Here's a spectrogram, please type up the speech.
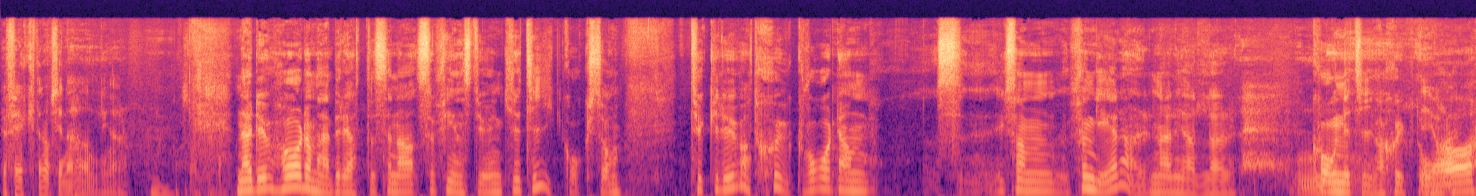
effekten av sina handlingar. Mm. När du hör de här berättelserna så finns det ju en kritik också. Tycker du att sjukvården liksom fungerar när det gäller kognitiva sjukdomar? Ja.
